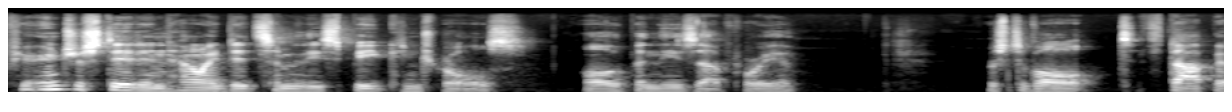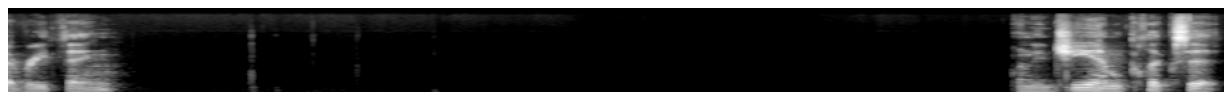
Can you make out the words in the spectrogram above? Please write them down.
If you're interested in how I did some of these speed controls, I'll open these up for you. First of all, to stop everything, when a GM clicks it,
